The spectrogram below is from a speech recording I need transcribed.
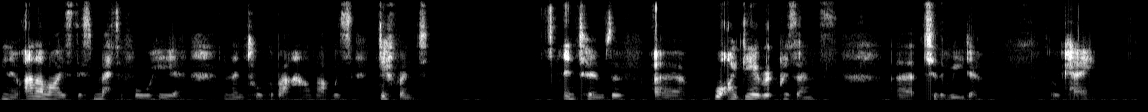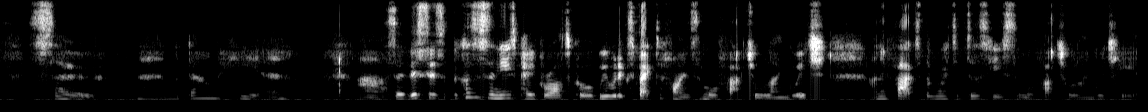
you know analyze this metaphor here, and then talk about how that was different in terms of uh, what idea it presents uh, to the reader. Okay, so then down here, ah, so this is, because it's a newspaper article, we would expect to find some more factual language, and in fact the writer does use some more factual language here.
